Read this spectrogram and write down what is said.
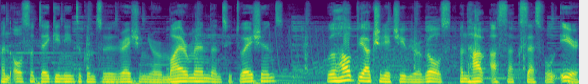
and also taking into consideration your environment and situations will help you actually achieve your goals and have a successful year.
